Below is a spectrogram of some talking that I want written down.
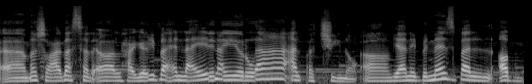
مش عارفة مثلا آه الحاجات دي يبقى العيله دينيرو. كلها آل باتشينو. آه. يعني بالنسبة للأب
